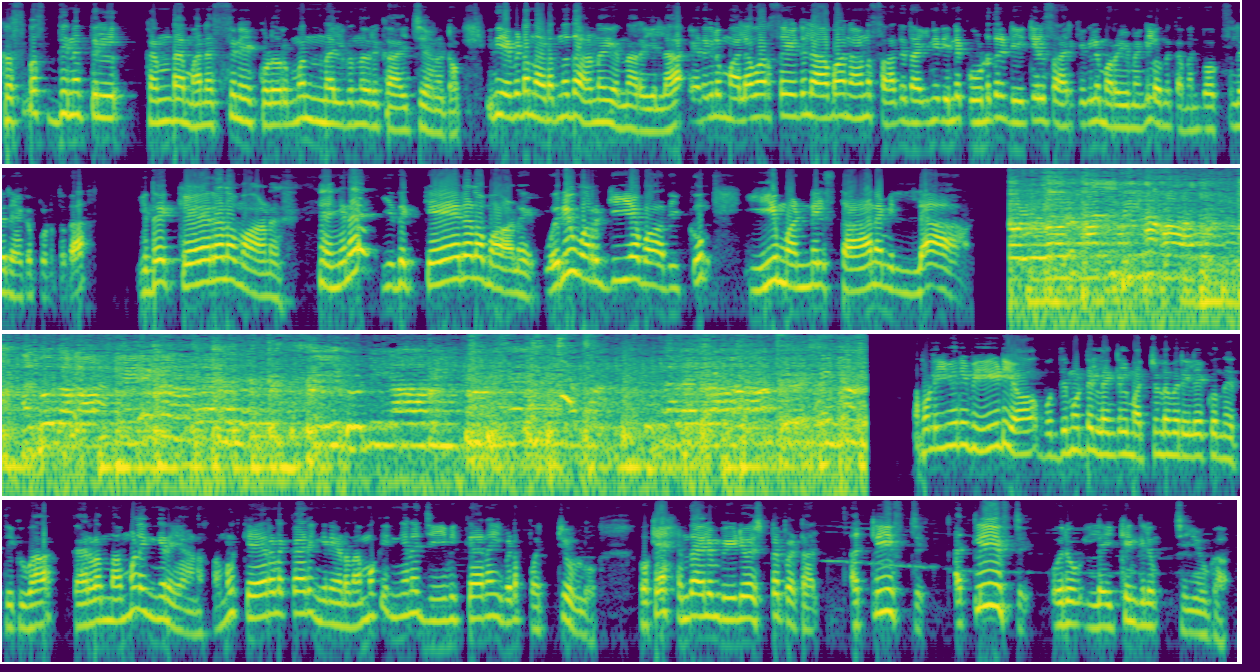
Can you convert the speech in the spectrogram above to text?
Christmas ദിനത്തിൽ കണ്ട മനസ്സിനെ കുളിർമ നൽകുന്ന ഒരു കാഴ്ചയാണ് കേട്ടോ ഇത് എവിടെ നടന്നതാണ് എന്നറിയില്ല. ഏതെങ്കിലും മലബാർ സൈഡിലാവാനാണ് സാധ്യത. ഇനി ഇതിന്റെ കൂടുതൽ ഡീറ്റെയിൽസ് ആർക്കെങ്കിലും അറിയുമെങ്കിൽ ഒന്ന് കമന്റ് ബോക്സിൽ രേഖപ്പെടുത്തുക. ഇത് കേരളമാണ്. എങ്ങനെ? ഇത് കേരളമാണ്. ഒരു വർഗീയവാദിക്കും ഈ മണ്ണിൽ സ്ഥാനമില്ല. അപ്പോൾ ഈ ഒരു വീഡിയോ ബുദ്ധിമുട്ടില്ലെങ്കിൽ മറ്റുള്ളവരിലേക്കൊന്ന് എത്തിക്കുക. കാരണം നമ്മൾ ഇങ്ങനെയാണ്. നമ്മൾ കേരളക്കാർ ഇങ്ങനെയാണ്. നമുക്ക് ഇങ്ങനെ ജീവിക്കാനേ ഇവിടെ പറ്റുള്ളൂ. ഓക്കെ എന്തായാലും വീഡിയോ ഇഷ്ടപ്പെട്ടാൽ അറ്റ്ലീസ്റ്റ് അറ്റ്ലീസ്റ്റ് ഒരു ലൈക്കെങ്കിലും ചെയ്യുക.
